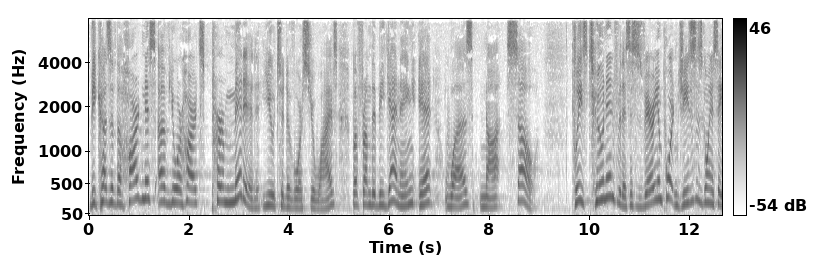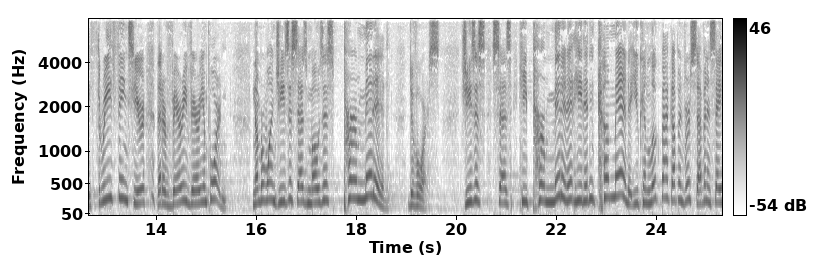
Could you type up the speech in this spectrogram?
because of the hardness of your hearts, permitted you to divorce your wives, but from the beginning it was not so. Please tune in for this. This is very important. Jesus is going to say three things here that are very, very important. Number one, Jesus says Moses permitted divorce. Jesus says he permitted it, he didn't command it. You can look back up in verse 7 and say,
